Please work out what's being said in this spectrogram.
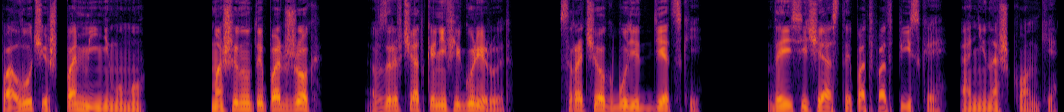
Получишь по минимуму. Машину ты поджег, взрывчатка не фигурирует. Срачок будет детский. Да и сейчас ты под подпиской, а не на шконке.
